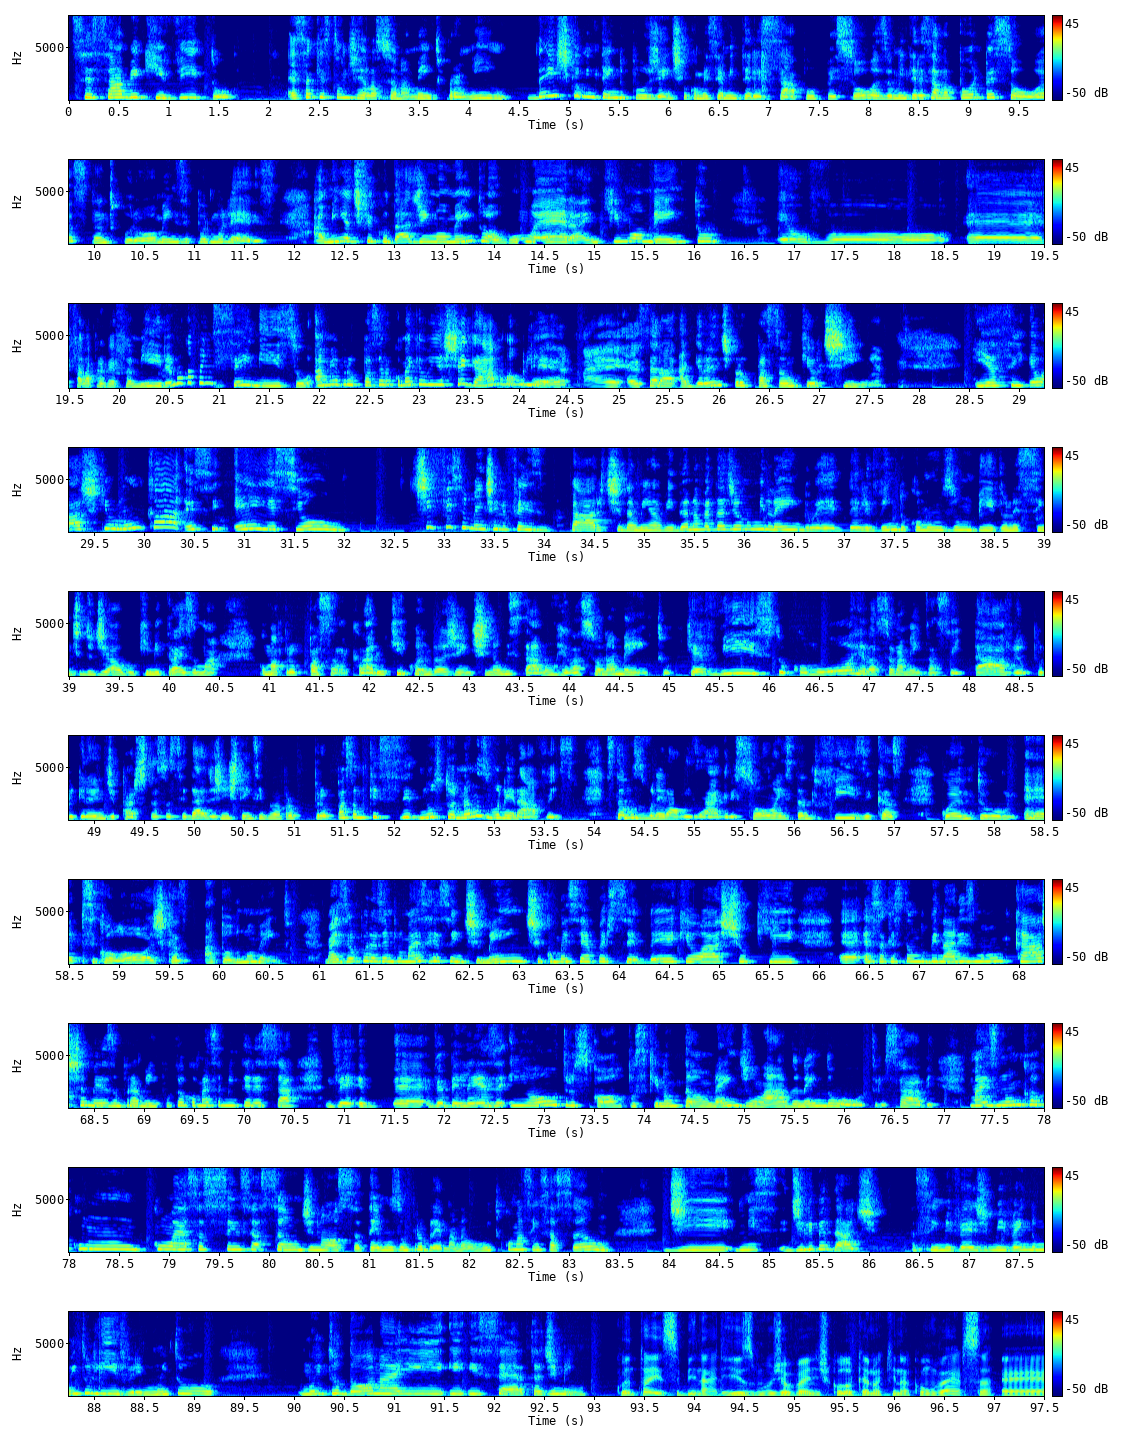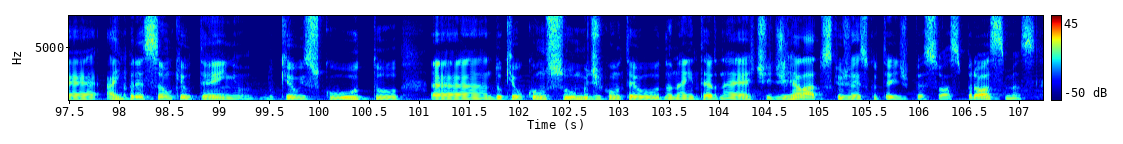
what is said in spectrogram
Você sabe que, Vitor, essa questão de relacionamento para mim, desde que eu me entendo por gente, que eu comecei a me interessar por pessoas, eu me interessava por pessoas, tanto por homens e por mulheres. A minha dificuldade em momento algum era em que momento eu vou é, falar para minha família. Eu nunca pensei nisso. A minha preocupação era como é que eu ia chegar numa mulher. Né? Essa era a grande preocupação que eu tinha. E assim, eu acho que eu nunca. Esse e, esse ou dificilmente ele fez parte da minha vida. Na verdade, eu não me lembro dele vindo como um zumbido, nesse sentido de algo que me traz uma, uma preocupação. É claro que quando a gente não está num relacionamento que é visto como o relacionamento aceitável por grande parte da sociedade, a gente tem sempre uma preocupação porque nos tornamos vulneráveis. Estamos vulneráveis a agressões, tanto físicas quanto é, psicológicas, a todo momento. Mas eu, por exemplo, mais recentemente comecei a perceber que eu acho que é, essa questão do binarismo não encaixa mesmo para mim, porque eu começo a me interessar, ver, é, ver beleza em outros corpos que não estão nem de um lado nem do outro, sabe? Mas nunca com, com essa sensação de, nossa, temos um problema, não. Muito com uma sensação de, de liberdade. Assim, me vejo me vendo muito livre, muito muito dona e, e, e certa de mim. Quanto a esse binarismo, Giovanni, te colocando aqui na conversa, é, a impressão que eu tenho do que eu escuto, é, do que eu consumo de conteúdo na internet, de relatos que eu já escutei de pessoas próximas,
